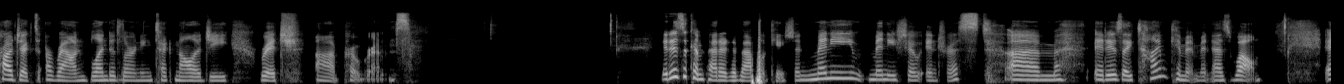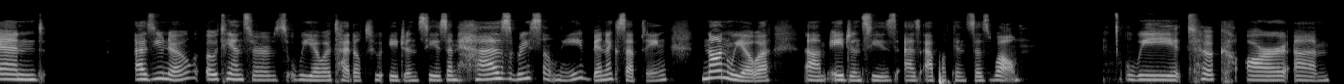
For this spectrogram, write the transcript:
project around blended learning technology rich uh, programs. It is a competitive application. Many, many show interest. Um, it is a time commitment as well. And as you know, OTAN serves WIOA Title II agencies and has recently been accepting non-WIOA um, agencies as applicants as well. We took our um,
